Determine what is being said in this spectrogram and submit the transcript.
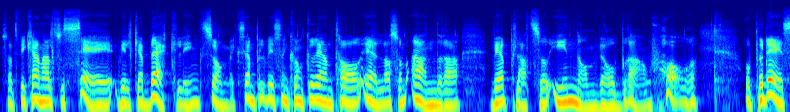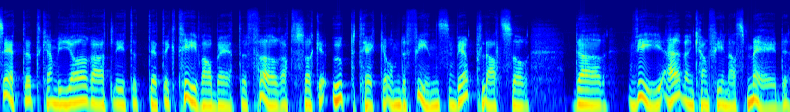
Så att vi kan alltså se vilka backlinks som exempelvis en konkurrent har eller som andra webbplatser inom vår bransch har. Och på det sättet kan vi göra ett litet detektivarbete för att försöka upptäcka om det finns webbplatser där vi även kan finnas med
